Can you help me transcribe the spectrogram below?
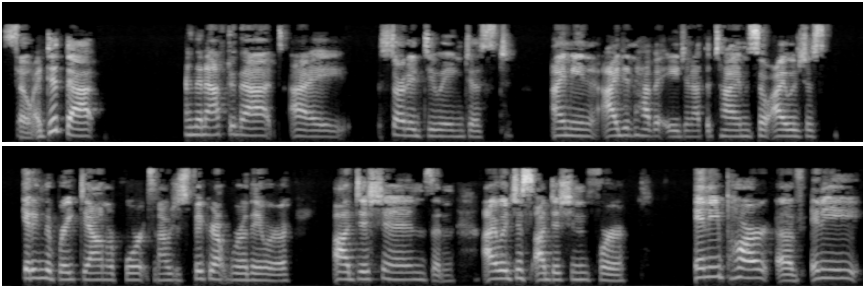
So I did that. And then after that, I started doing just, I mean, I didn't have an agent at the time. So I was just getting the breakdown reports and I was just figuring out where they were auditions and I would just audition for any part of any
